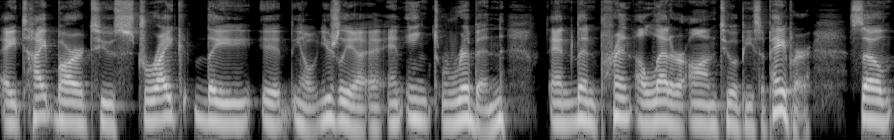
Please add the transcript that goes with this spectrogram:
a type bar to strike the, it, you know, usually a, an inked ribbon and then print a letter onto a piece of paper. So,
